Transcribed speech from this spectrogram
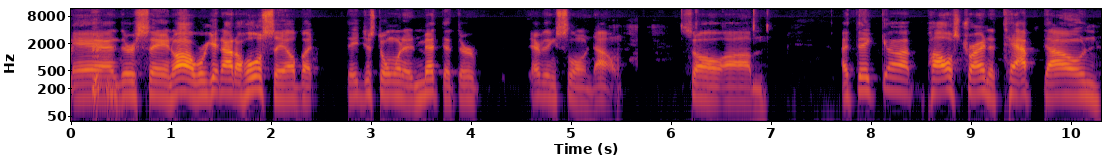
and they're saying, "Oh, we're getting out of wholesale," but they just don't want to admit that they're everything's slowing down. So um, I think uh, Powell's trying to tap down,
